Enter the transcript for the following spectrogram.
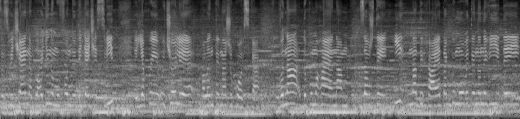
зазвичай на благодійному фонду Дитячий світ, який очолює Валентина Жуковська. Вона допомагає нам завжди і надихає, так би мовити, на нові ідеї,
